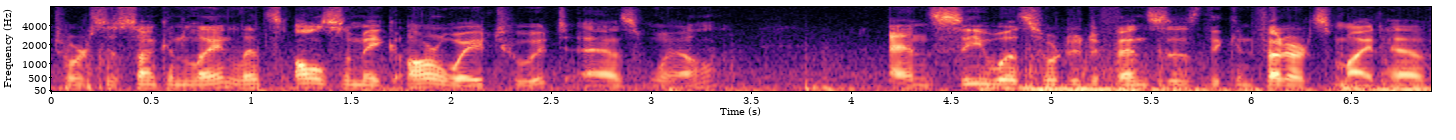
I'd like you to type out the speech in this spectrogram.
towards the sunken lane, let's also make our way to it as well and see what sort of defenses the Confederates might have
